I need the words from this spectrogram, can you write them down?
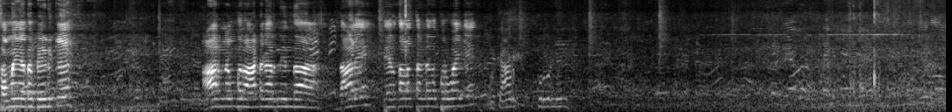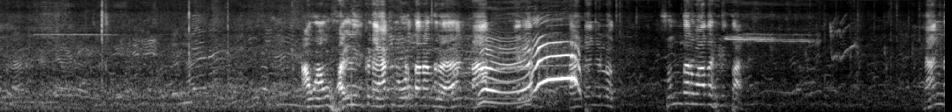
ಸಮಯದ ಬೇಡಿಕೆ. ಆರ್ ನಂಬರ್ ಆಟಗಾರನಿಂದ ದಾಳಿ ತೇರ್ದಾಳ ತಂಡದ ಪರವಾಗಿ. ಅವ ಅವ್ ಹಳ್ಳಿ ಈ ಕಡೆ ಯಾಕೆ ನೋಡ್ತಾನಂದ್ರ ನಾ ದಾಟಂಗಿಲ್ಲ ಸುಂದರವಾದ ಹಿಡಿತ. ಹೆಂಗ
